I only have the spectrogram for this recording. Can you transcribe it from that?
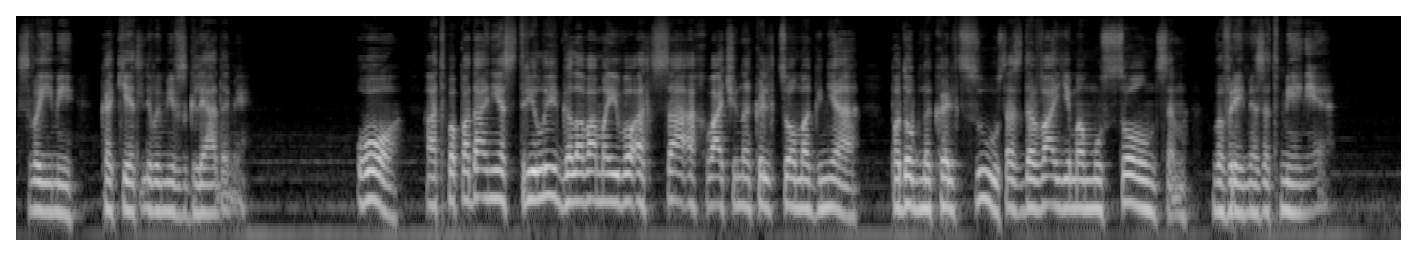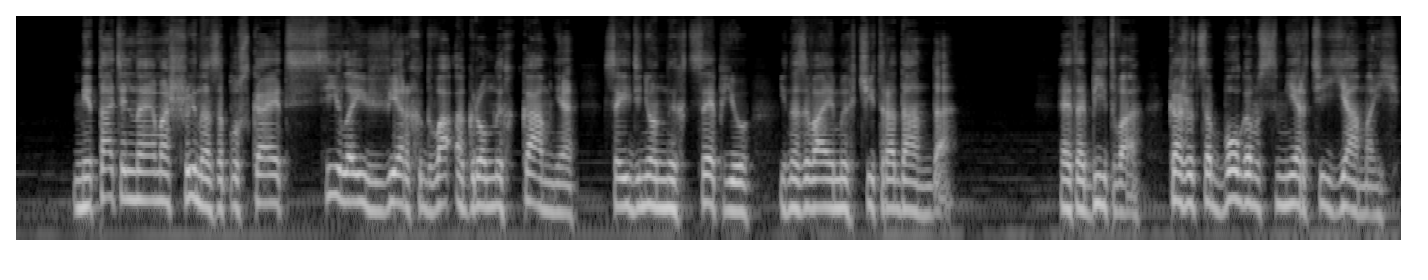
своими кокетливыми взглядами. О, от попадания стрелы голова моего отца охвачена кольцом огня, подобно кольцу, создаваемому солнцем во время затмения. Метательная машина запускает силой вверх два огромных камня, соединенных цепью и называемых Читраданда. Эта битва кажется богом смерти ямой.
